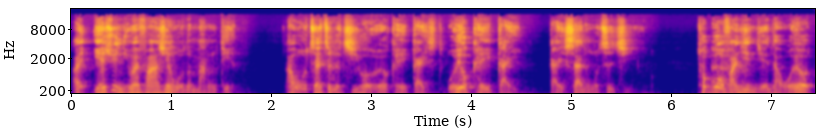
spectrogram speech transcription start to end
哎，也许你会发现我的盲点，啊，我在这个机会，我又可以改，我又可以改改善我自己。通过反省检讨，我又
